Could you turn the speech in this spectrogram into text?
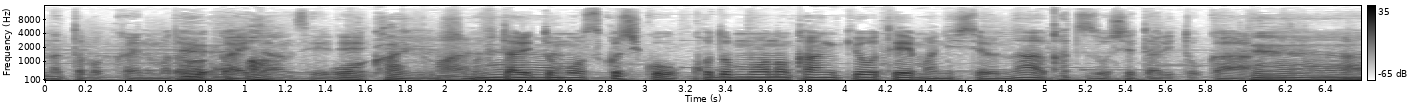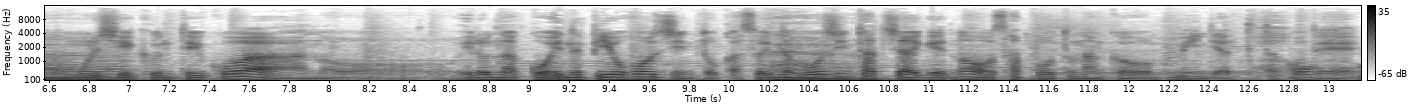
なったばっかりのまだ若い男性で。若いですねはい2人とも少しこう子供の環境をテーマにしたような活動をしてたりとかあの森重君っていう子はあのいろんなこう NPO 法人とかそういった法人立ち上げのサポートなんかをメインでやってたので、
